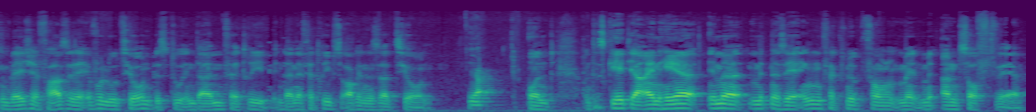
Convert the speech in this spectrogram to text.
In welcher Phase der Evolution bist du in deinem Vertrieb, in deiner Vertriebsorganisation? Ja. Und, und das geht ja einher immer mit einer sehr engen Verknüpfung mit, mit, an Software.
